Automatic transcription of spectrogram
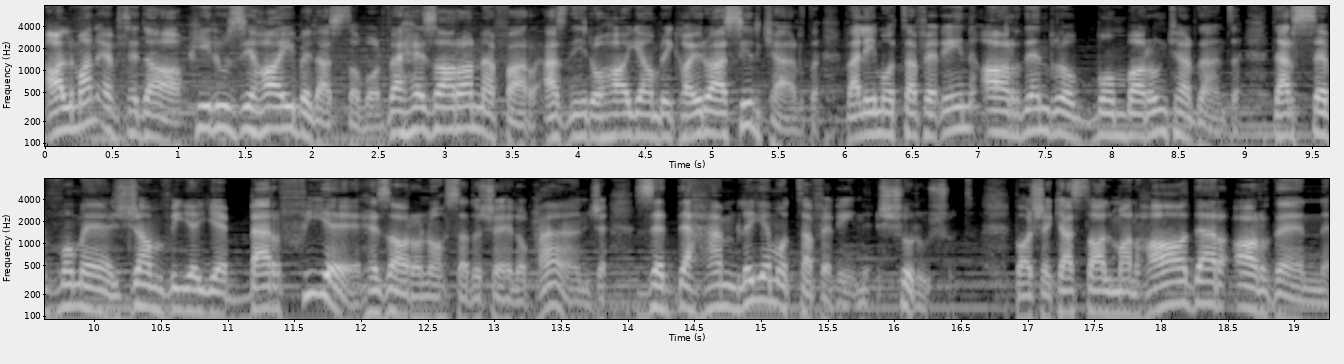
آلمان ابتدا پیروزی هایی به دست آورد و هزاران نفر از نیروهای آمریکایی رو اسیر کرد. ولی متفقین آردن رو بمبارون کردند. در سوم ژانویه برفی 1945 ضد حمله متفقین شروع شد. با شکست آلمان ها در آردن.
